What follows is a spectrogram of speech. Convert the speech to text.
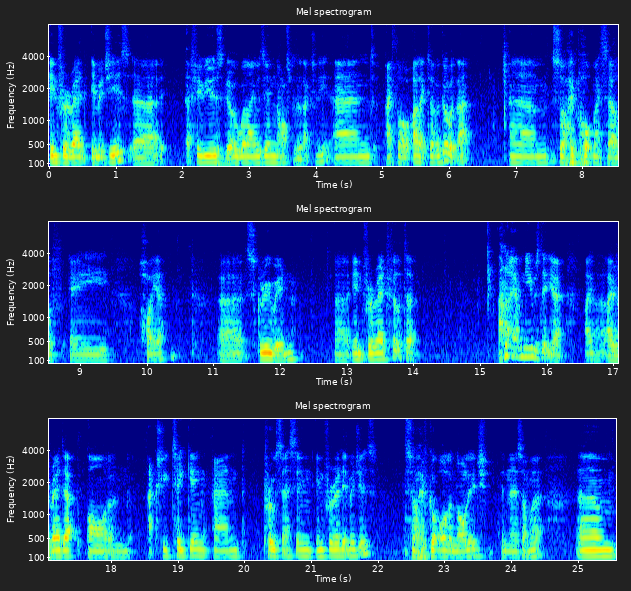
infrared images uh, a few years ago when I was in hospital actually, and I thought I'd like to have a go at that. Um, so I bought myself a Hoya uh, screw-in uh, infrared filter. And I haven't used it yet. I, I read up on actually taking and processing infrared images, so I've got all the knowledge in there somewhere, um,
